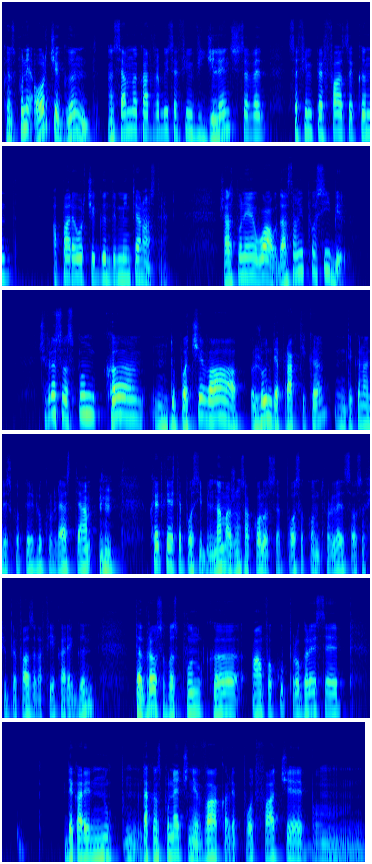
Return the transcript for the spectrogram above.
când spune orice gând, înseamnă că ar trebui să fim vigilenți și să, ved, să fim pe fază când apare orice gând în mintea noastră. Și ar spune, wow, dar asta nu e posibil. Și Și vreau să vă spun că după ceva luni de practică, de când am descoperit lucrurile astea, cred că este posibil. N-am ajuns acolo să pot să controlez sau să fiu pe fază la fiecare gând, dar vreau să vă spun că am făcut progrese de care nu, dacă îmi spunea cineva că le pot face, um,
